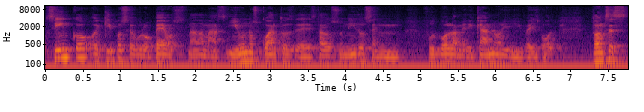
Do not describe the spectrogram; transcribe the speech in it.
Cinco equipos europeos nada más y unos cuantos de Estados Unidos en fútbol americano y béisbol. Entonces,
